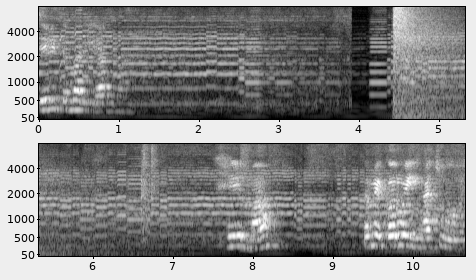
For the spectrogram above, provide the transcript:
જેવી તમારી યાદમાં. હે માં, તમે કરો એ સાચું હવે.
